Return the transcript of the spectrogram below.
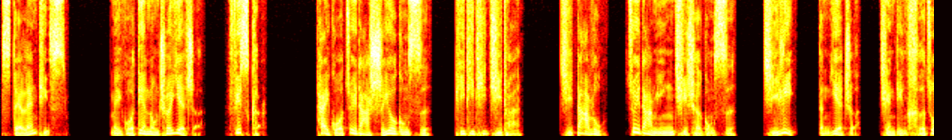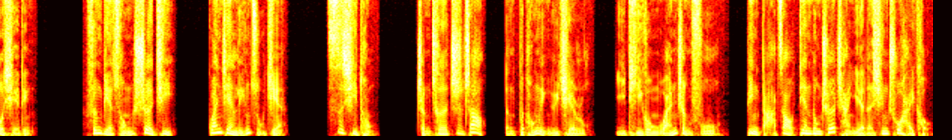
Stellantis、美国电动车业者 Fisker、泰国最大石油公司 PTT 集团及大陆最大民营汽车公司吉利等业者签订合作协定。分别从设计、关键零组件、次系统、整车制造等不同领域切入，以提供完整服务，并打造电动车产业的新出海口。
